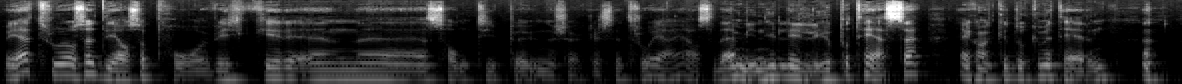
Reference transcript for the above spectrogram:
Og jeg tror også det også påvirker en uh, sånn type undersøkelse. tror jeg. Altså, det er min lille hypotese. Jeg kan ikke dokumentere den.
